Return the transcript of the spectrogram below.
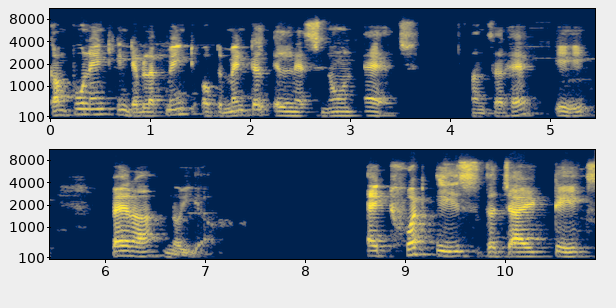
component in development of the mental illness known as? Answer A. Paranoia. At what age the child takes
